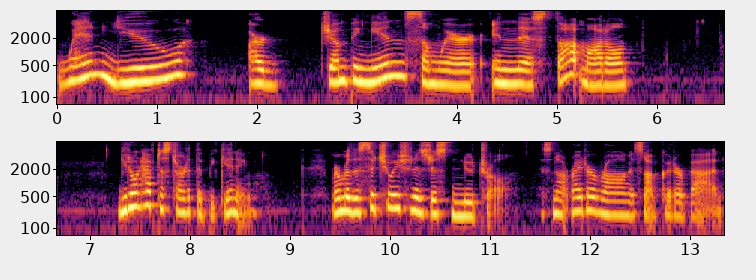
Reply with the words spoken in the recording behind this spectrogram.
when you are jumping in somewhere in this thought model, you don't have to start at the beginning. Remember, the situation is just neutral. It's not right or wrong, it's not good or bad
